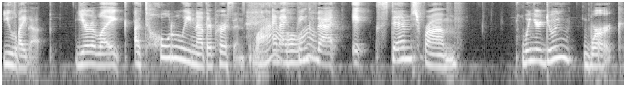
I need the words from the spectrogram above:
you light up. You're like a totally another person. Wow. And I think wow. that it stems from when you're doing work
